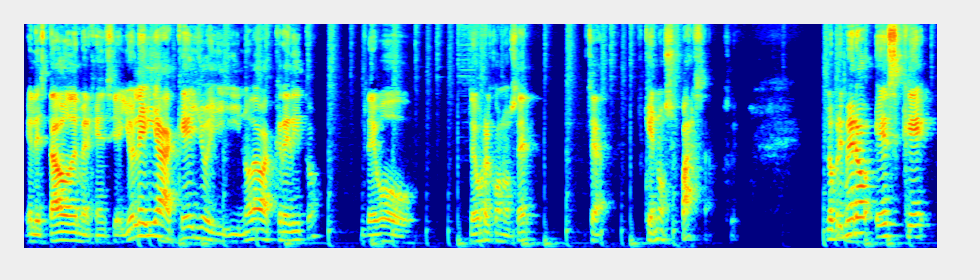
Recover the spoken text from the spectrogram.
el estado de emergencia. Yo leía aquello y, no daba crédito, debo, debo reconocer, o sea, ¿qué nos pasa? Lo primero es que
